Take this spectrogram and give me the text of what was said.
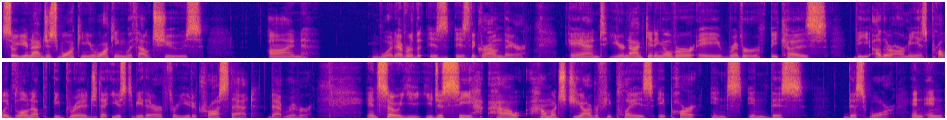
So you're not just walking; you're walking without shoes on whatever the, is is the ground there and you're not getting over a river because the other army has probably blown up the bridge that used to be there for you to cross that that river. And so you, you just see how how much geography plays a part in in this this war. And and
